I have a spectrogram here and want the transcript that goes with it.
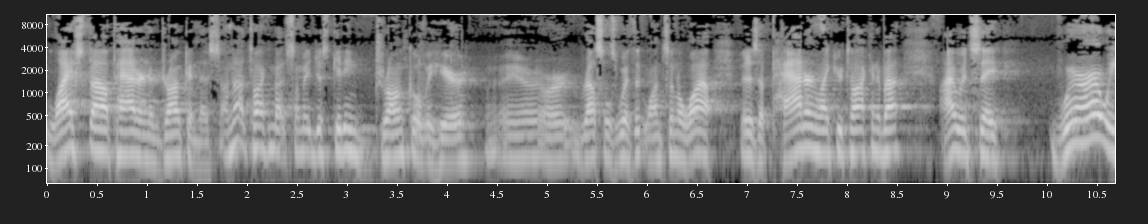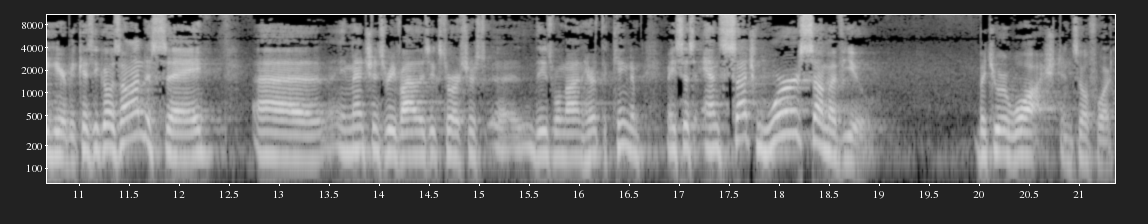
lifestyle pattern of drunkenness, I'm not talking about somebody just getting drunk over here or wrestles with it once in a while, but as a pattern like you're talking about, I would say, where are we here? Because he goes on to say, uh, he mentions revilers, extortioners, uh, these will not inherit the kingdom. He says, and such were some of you but you are washed and so forth.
